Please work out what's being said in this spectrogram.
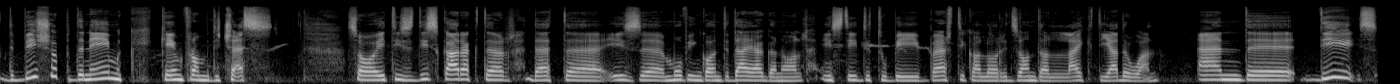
The Bishop, the name came from the chess. So it is this character that uh, is uh, moving on the diagonal instead to be vertical horizontal like the other one. And uh, this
